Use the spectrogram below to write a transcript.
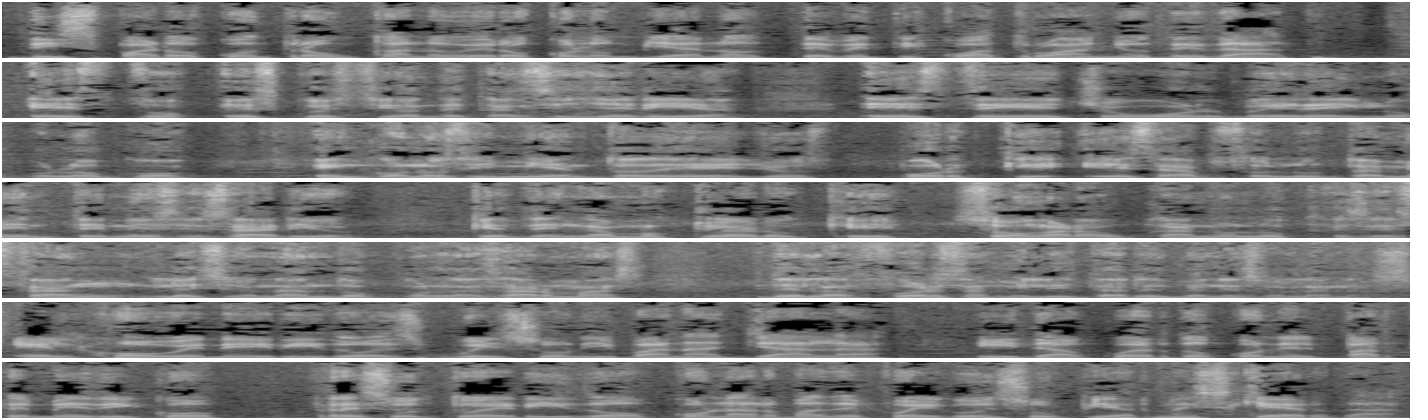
disparó contra un canoero colombiano de 24 años de edad. Esto es cuestión de Cancillería. Este hecho volveré y lo coloco en conocimiento de ellos porque es absolutamente necesario que tengamos claro que son araucanos los que se están lesionando con las armas de las fuerzas militares venezolanas. El joven herido es Wilson Iván Ayala y de acuerdo con el parte médico resultó herido con arma de fuego en su pierna izquierda.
